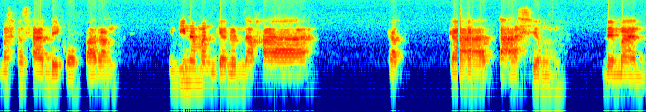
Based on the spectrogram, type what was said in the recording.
masasabi ko parang hindi naman ganun na ka, ka kataas yung demand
